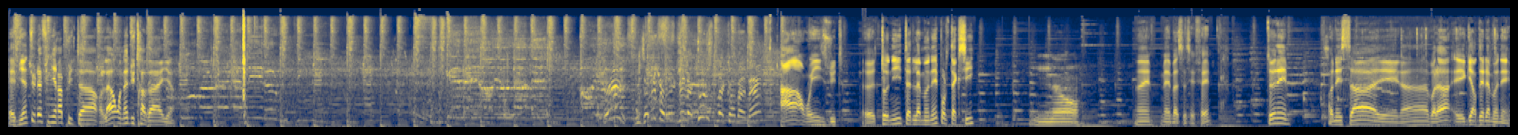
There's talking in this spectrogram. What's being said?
Eh bien tu la finiras plus tard, là on a du travail. Vous allez me régler la course là quand même, hein? Ah oui, zut. Euh, Tony, t'as de la monnaie pour le taxi? Non. Ouais, mais bah ça c'est fait. Tenez, prenez ça et là, voilà, et gardez la monnaie.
